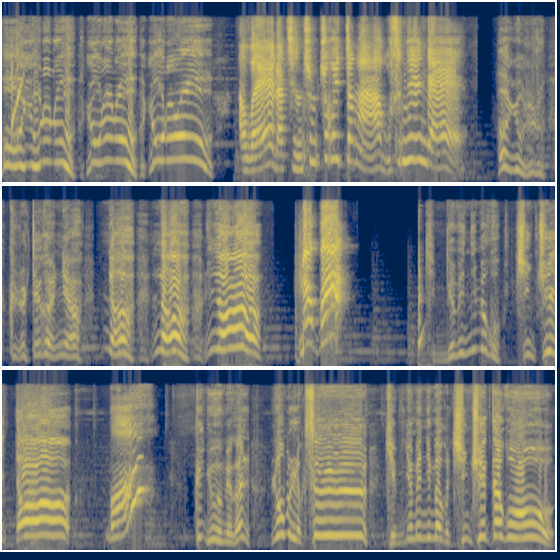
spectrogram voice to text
어, 요루루, 요루루, 요루루. 아 왜? 나 지금 춤추고 있잖아. 무슨 일인데? 아, 요루루, 그럴 때가 아니야. 나, 나, 나. 너 뭐? 김여매님하고 진주했다. 뭐? 그 유명한 로블록스 김여맨님하고 친추했다고.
